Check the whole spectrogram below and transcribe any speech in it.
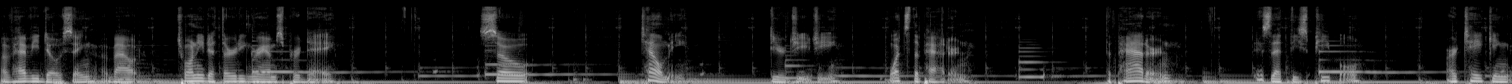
of heavy dosing, about 20 to 30 grams per day. So tell me, dear Gigi, what's the pattern? The pattern is that these people are taking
